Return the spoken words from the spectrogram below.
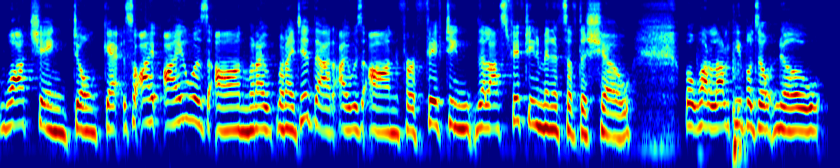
watching don't get so I I was on when I when I did that I was on for 15 the last 15 minutes of the show but what a lot of people don't know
